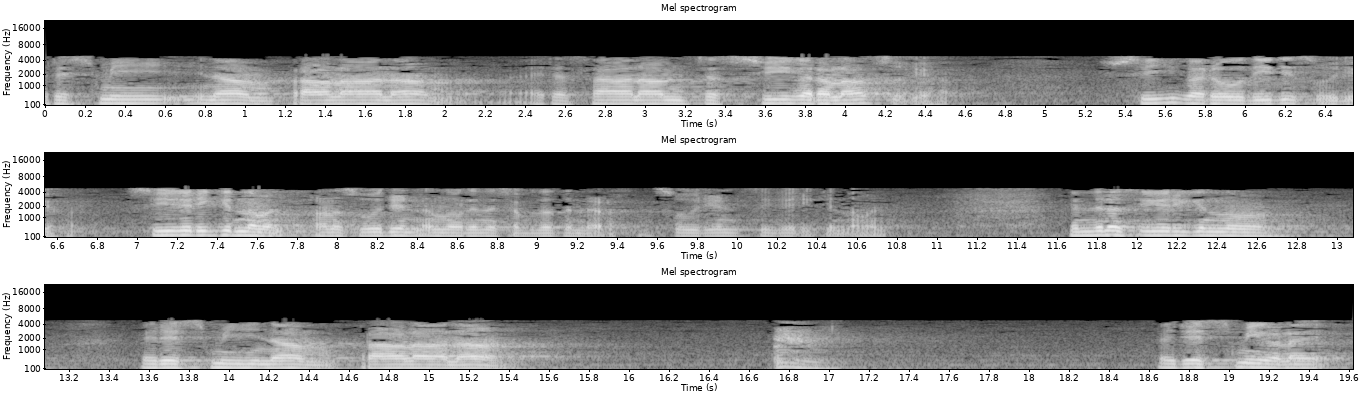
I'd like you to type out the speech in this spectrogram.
രശ്മീനാം പ്രാണാനാം രസാനാം ച സ്വീകരണ സൂര്യ സ്വീകരോതീതി സൂര്യ സ്വീകരിക്കുന്നവൻ ആണ് സൂര്യൻ എന്ന് പറയുന്ന ശബ്ദത്തിന്റെ അർത്ഥം. സൂര്യൻ സ്വീകരിക്കുന്നവൻ. എന്തിനെ സ്വീകരിക്കുന്നു? രശ്മീനാം പ്രാണാനാം. രശ്മികളെ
